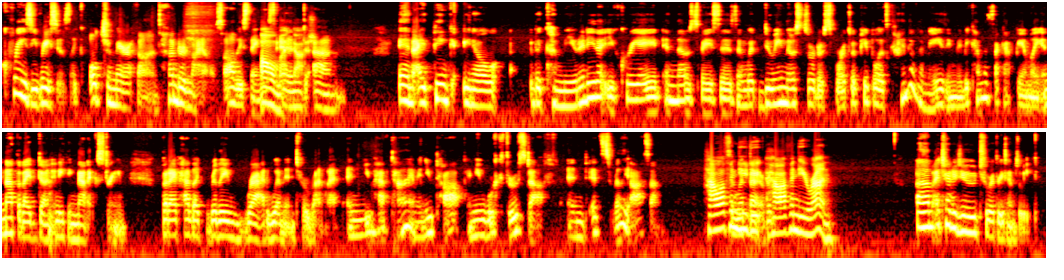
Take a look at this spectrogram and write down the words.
crazy races, like ultra marathons, hundred miles, all these things. Oh my and, gosh. Um, and I think, you know, the community that you create in those spaces and with doing those sort of sports with people is kind of amazing. They become a second family. And not that I've done anything that extreme, but I've had like really rad women to run with. And you have time and you talk and you work through stuff. And it's really awesome. How often so do you do, how often do you run? Um, I try to do two or three times a week.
